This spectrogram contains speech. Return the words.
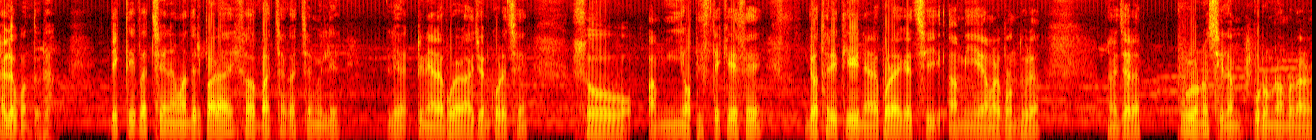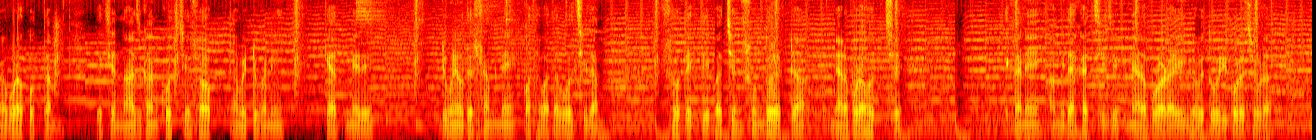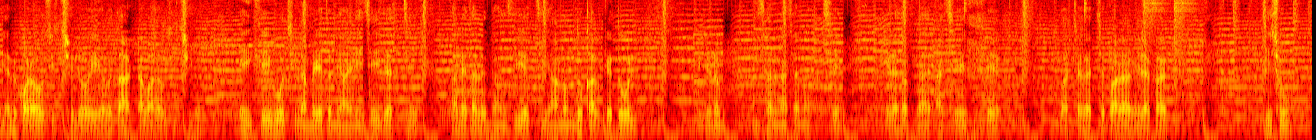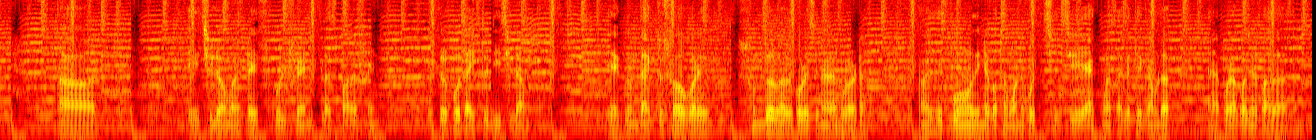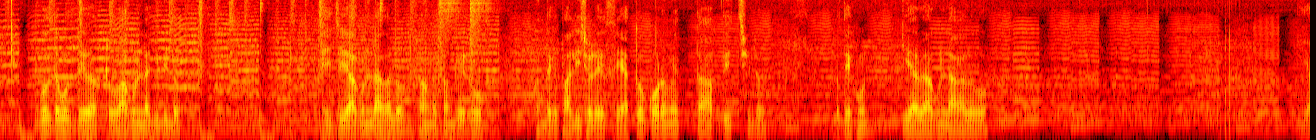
Hello বন্ধুরা, দেখতেই পাচ্ছেন আমাদের পাড়ায় সব বাচ্চা কাচ্চা মিলে একটি ন্যাড়া পড়ার আয়োজন করেছে। সো আমি অফিস থেকে এসে যথারীতি এই ন্যাড়া পড়ায় গেছি, আমি, আমার বন্ধুরা। যারা পুরনো ছিলাম, পুরনো আমরা ন্যাড়া পড়া করতাম। দেখছেন, নাচ গান করছে সব। আমি একটুখানি ক্যাপ মেরে একটুখানি ওদের সামনে কথাবার্তা বলছিলাম। সো দেখতেই পাচ্ছেন, সুন্দর একটা ন্যাড়া পড়া হচ্ছে। এখানে আমি দেখাচ্ছি যে ন্যাড়া পোড়াটা এইভাবে তৈরি করেছে ওরা। এইভাবে করা উচিত ছিল, এইভাবে তারটা বাঁধা উচিত ছিল। এই সেই বলছিলাম এটা তো ন্যায় নিচেই যাচ্ছে। তালে তালে নামিয়ে যাচ্ছি, আনন্দ কালকে দোল। এই জন্য বিশাল নাচা নাচছে। এরা সব আছে সে বাচ্চা কাচ্চা পাড়ার এলাকার কিছু। আর এই ছিল আমার একটা স্কুল ফ্রেন্ড প্লাস পাড়া ফ্রেন্ড। এর উপর দায়িত্ব দিয়েছিলাম। একদম দায়িত্ব সহকারে সুন্দরভাবে করেছে ন্যাড়াপোড়াটা আমার সেই পুরোনো দিনের কথা মনে পড়ছে যে এক মাস আগে থেকে আমরা ন্যাড়াপোড়া কজনে পাতা দাঁড়াতাম। বলতে বলতে ও একটু আগুন লাগিয়ে দিল। এই যে আগুন লাগালো, সঙ্গে সঙ্গে ও ওখান থেকে পালিয়ে চলে এসে এত গরমের তাপ দিচ্ছিল। দেখুন, কীভাবে আগুন লাগালো ও।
